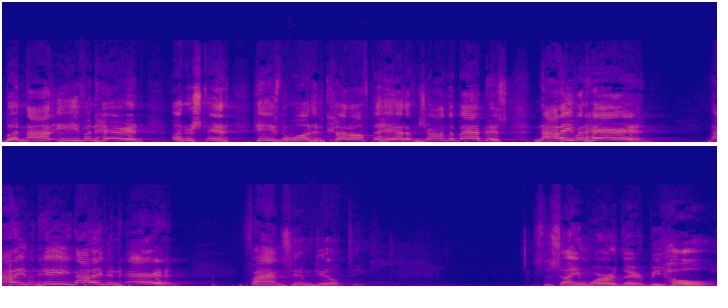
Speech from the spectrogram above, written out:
but not even Herod. Understand, he's the one who cut off the head of John the Baptist. Not even Herod. Not even he, not even Herod finds him guilty. It's the same word there, behold.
